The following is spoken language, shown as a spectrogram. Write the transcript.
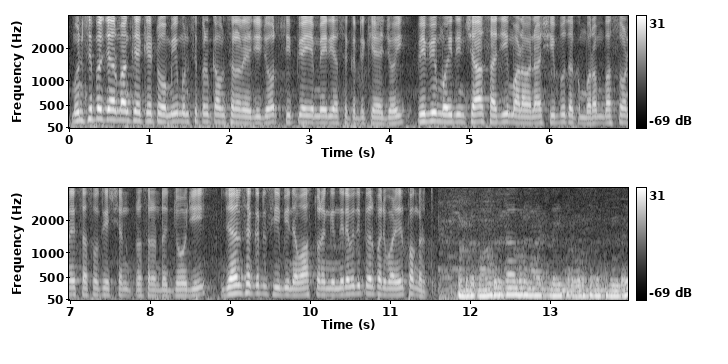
municipal chairman K K Tomy municipal councillor A G George C P I M area secretary K Joy P B Moideen Sha Saji Madavana Shibu Thakkumpuram bus owners association president Joji general secretary C B Navas തുടങ്ങി നിരവധി പേർ പരിപാടിയിൽ പങ്കെടുത്തു. നമ്മുടെ മാതൃകാപരമായിട്ടുള്ള ഈ പ്രവർത്തനത്തിലൂടെ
